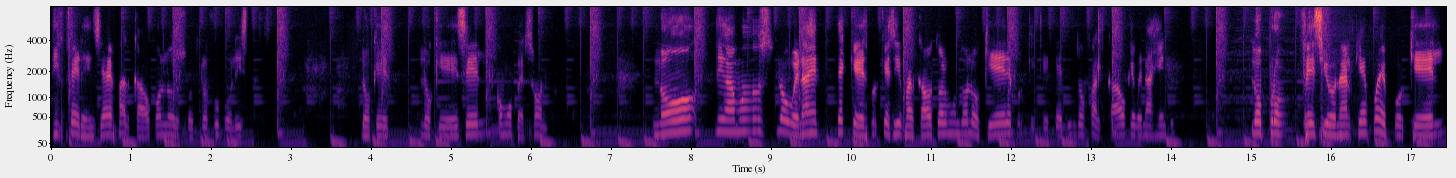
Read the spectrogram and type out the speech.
diferencia de Falcao con los otros futbolistas? Lo que, lo que es él como persona. No, digamos, lo buena gente que es, porque si Falcao todo el mundo lo quiere, porque qué, qué lindo Falcao, qué buena gente. Lo profesional que fue, porque él,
